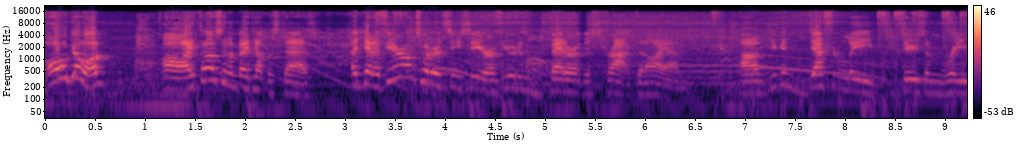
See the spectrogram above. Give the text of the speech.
Oh, go on. Oh, I thought I was going to make up the stairs. Again, if you're on Twitter at CC, or if you're just better at this track than I am, um, you can definitely do some really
